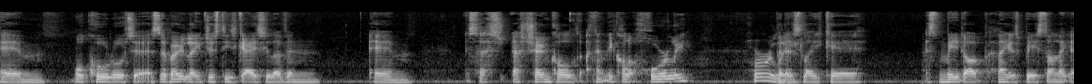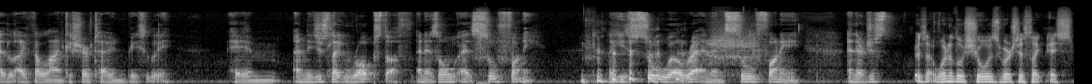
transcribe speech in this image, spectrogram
Um, well, co-wrote it. It's about like just these guys who live in. Um, it's a, a town called I think they call it Hawley, Hawley. but it's like uh, it's made up. I think it's based on like a, like a Lancashire town basically, um, and they just like rob stuff, and it's all it's so funny. like he's so well written and so funny, and they're just Is it one of those shows where it's just like it's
